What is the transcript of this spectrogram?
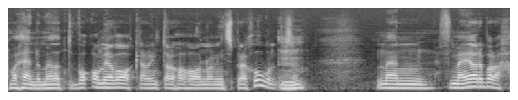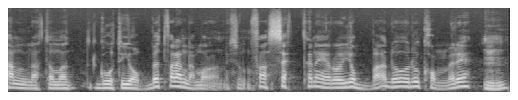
Vad händer med att, om jag vaknar och inte har någon inspiration liksom. Mm. Men för mig har det bara handlat om att gå till jobbet varenda morgon. Liksom. Fan, sätt dig ner och jobba, då, då kommer det. Mm.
